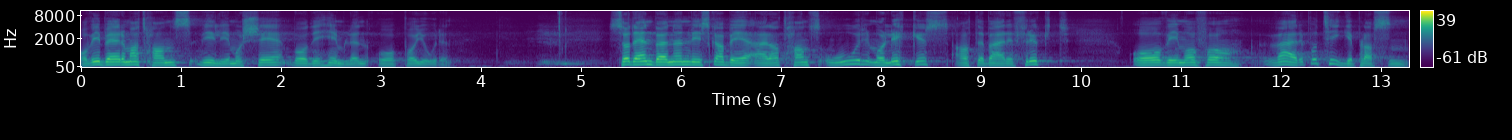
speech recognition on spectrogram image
Og vi ber om at Hans vilje må skje både i himmelen og på jorden. Så den bønnen vi skal be, er at Hans ord må lykkes, at det bærer frukt, og vi må få være på tiggeplassen,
